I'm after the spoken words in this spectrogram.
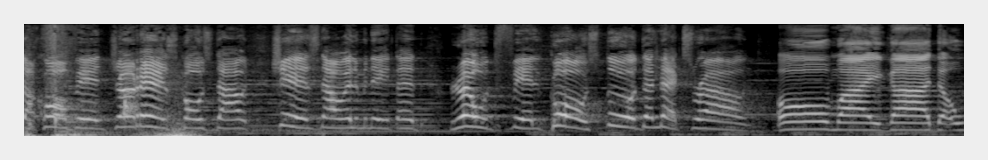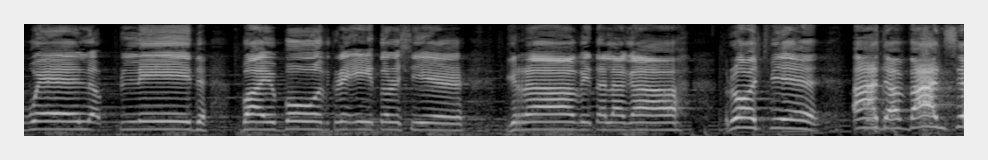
the coffin. Jerez goes down. She is now eliminated. Roadfield goes to the next round. Oh my God! Well played by both creators here. Grabe talaga. Rodfield advances!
